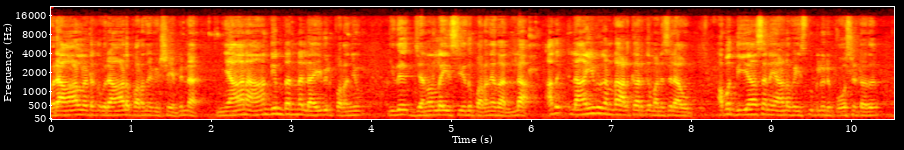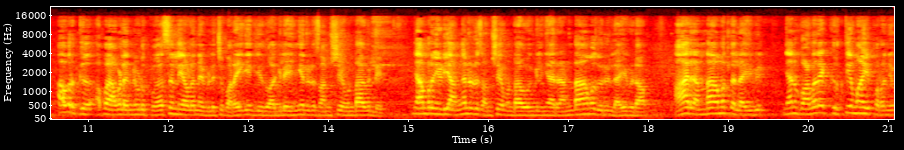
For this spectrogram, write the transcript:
ഒരാളുടെ അടുത്ത് ഒരാൾ പറഞ്ഞ വിഷയം. പിന്നെ ഞാൻ ആദ്യം തന്നെ ലൈവിൽ പറഞ്ഞു ഇത് ജനറലൈസ് ചെയ്ത് പറഞ്ഞതല്ല. അത് ലൈവ് കണ്ട ആൾക്കാർക്ക് മനസ്സിലാവും. അപ്പോൾ ദിയാസനെയാണ് ഫേസ്ബുക്കിൽ ഒരു പോസ്റ്റ് ഇട്ടത്. അവർക്ക് അപ്പോൾ അവൾ എന്നോട് പേഴ്സണലി അവൾ എന്നെ വിളിച്ച് പറയുകയും ചെയ്തു. അഖിലെ ഇങ്ങനൊരു സംശയം ഉണ്ടാവില്ലേ? ഞാൻ പറഞ്ഞു ഇടി അങ്ങനെ ഒരു സംശയം ഉണ്ടാവുമെങ്കിൽ ഞാൻ രണ്ടാമതൊരു ലൈവ് ഇടാം. ആ രണ്ടാമത്തെ ലൈവിൽ ഞാൻ വളരെ കൃത്യമായി പറഞ്ഞു.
